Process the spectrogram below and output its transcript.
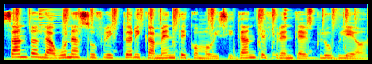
Santos Laguna sufre históricamente como visitante frente al Club León.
